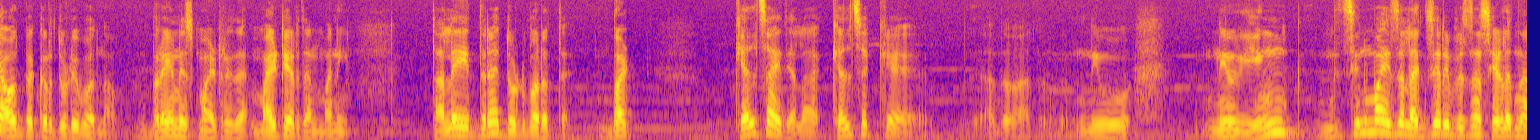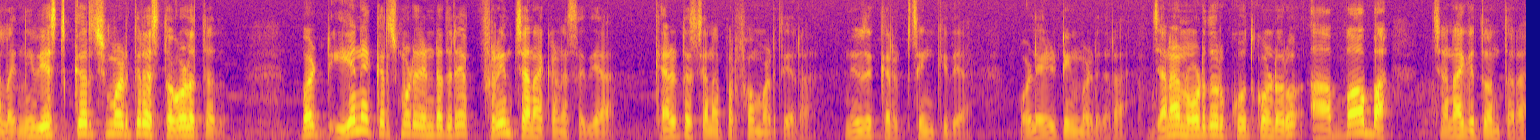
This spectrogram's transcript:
ಯಾವ್ದು ಬೇಕಾದ್ರೂ ದುಡಿಬೋದು ನಾವು. Brain is mightier mightier than money ತಲೆ ಇದ್ದರೆ ದುಡ್ಡು ಬರುತ್ತೆ. ಬಟ್ ಕೆಲಸ ಇದೆಯಲ್ಲ, ಕೆಲಸಕ್ಕೆ ಅದು ಅದು ನೀವು ನೀವು ಹೆಂಗೆ cinema is a luxury business ಹೇಳಿದ್ನಲ್ಲ, ನೀವು ಎಷ್ಟು ಖರ್ಚು ಮಾಡ್ತೀರ ಅಷ್ಟು ತೊಗೊಳುತ್ತೆ ಅದು. ಬಟ್ ಏನೇ ಖರ್ಚು ಮಾಡೋದು ಎಂಡಾದರೆ ಫ್ರೇಮ್ ಚೆನ್ನಾಗಿ ಕಾಣಿಸ್ತಿದ್ಯಾ ಕ್ಯಾರೆಕ್ಟರ್ಸ್ ಚೆನ್ನಾಗಿ ಪರ್ಫಾರ್ಮ್ ಮಾಡ್ತೀರಾ ಮ್ಯೂಸಿಕ್ ಕರೆಕ್ಟ್ ಸಿಂಕ್ ಇದೆಯಾ? ಒಳ್ಳೆ ಎಡಿಟಿಂಗ್ ಮಾಡಿದಾರ? ಜನ ನೋಡಿದವ್ರು ಕೂತ್ಕೊಂಡವರು ಅಬ್ಬಾಬಾ ಚೆನ್ನಾಗಿತ್ತು ಅಂತಾರೆ.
